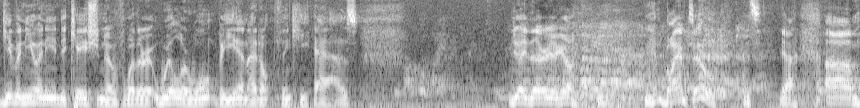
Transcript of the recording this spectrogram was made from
given you any indication of whether it will or won't be in. I don't think he has. Yeah, there you go. Buy them too. It's, yeah. Um,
